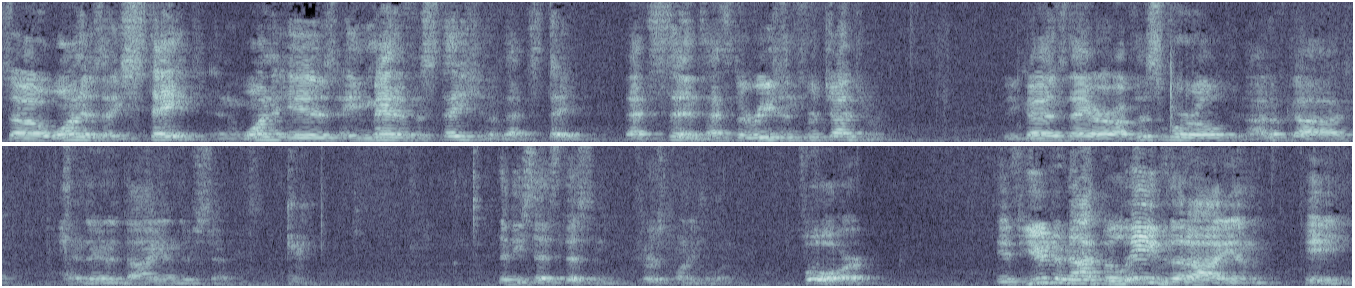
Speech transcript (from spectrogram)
So one is a state, and one is a manifestation of that state. That's sins. That's the reason for judgment. Because they are of this world, not of God, and they're going to die in their sins. Then he says this in verse 24. For if you do not believe that I am he,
